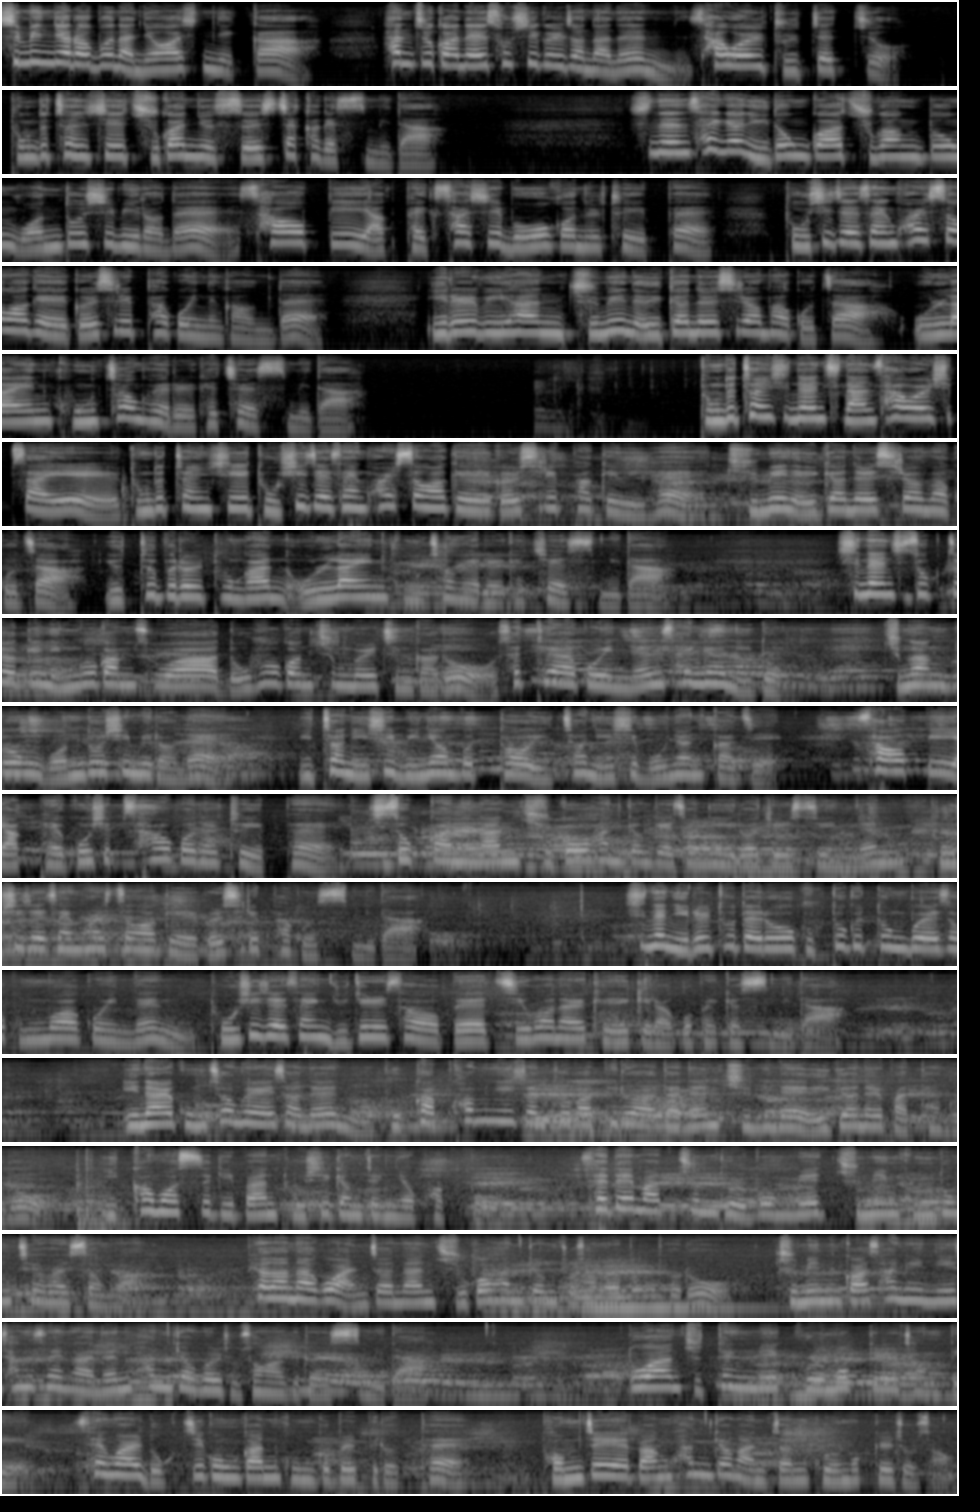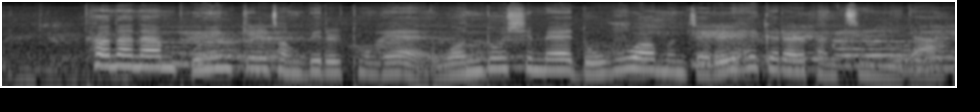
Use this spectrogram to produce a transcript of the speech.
시민 여러분 안녕하십니까? 한 주간의 소식을 전하는 4월 둘째 주 동두천시 주간 뉴스 시작하겠습니다. 시는 생현 이동과 중앙동 원도심 일원에 사업비 약 145억 원을 투입해 도시재생 활성화 계획을 수립하고 있는 가운데 이를 위한 주민 의견을 수렴하고자 온라인 공청회를 개최했습니다. 동두천시는 지난 4월 14일 동두천시 도시재생 활성화 계획을 수립하기 위해 주민 의견을 수렴하고자 유튜브를 통한 온라인 공청회를 개최했습니다. 시는 지속적인 인구 감소와 노후 건축물 증가로 쇠퇴하고 있는 생현 이동, 중앙동 원도심 일원에 2022년부터 2025년까지 사업비 약 154억 원을 투입해 지속 가능한 주거 환경 개선이 이뤄질 수 있는 도시재생 활성화 계획을 수립하고 있습니다. 시는 이를 토대로 국토교통부에서 공모하고 있는 도시재생 뉴딜 사업에 지원할 계획이라고 밝혔습니다. 이날 공청회에서는 복합 커뮤니티 센터가 필요하다는 주민의 의견을 바탕으로 이커머스 기반 도시 경쟁력 확보, 세대 맞춤 돌봄 및 주민 공동체 활성화, 편안하고 안전한 주거 환경 조성을 목표로 주민과 상인이 상생하는 환경을 조성하기로 했습니다. 또한 주택 및 골목길 정비, 생활 녹지 공간 공급을 비롯해 범죄 예방 환경 안전 골목길 조성, 편안한 보행길 정비를 통해 원도심의 노후화 문제를 해결할 방침입니다.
